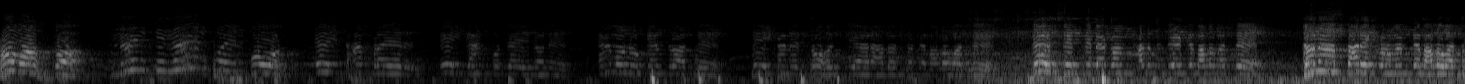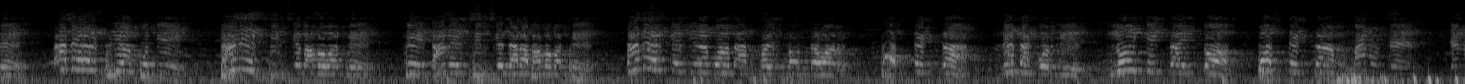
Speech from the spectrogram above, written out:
সমস্ত নাইনটি নাইন পয়েন্ট এই এই ইউনিয়নের এমনও কেন্দ্র আছে, সেইখানে সহজিয়ার আদর্শকে ভালোবাসে, দেশ বেগম ভালোবাসে, জনাব তারেক রহমানকে ভালোবাসে, তাদের প্রিয় প্রতীক ধানের শীষকে ভালোবাসে, সেই ধানের শীষকে যারা ভালোবাসে, তাদেরকে নিরাপদ আশ্রয়স্থল দেওয়ার প্রত্যেকটা নেতা কর্মীর নৈতিক দায়িত্ব প্রত্যেকটা মানুষের যেন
